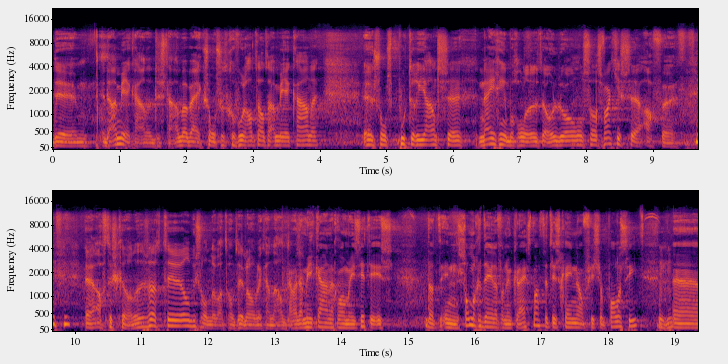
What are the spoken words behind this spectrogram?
de, de Amerikanen te staan. Waarbij ik soms het gevoel had dat de Amerikanen uh, soms Poeteriaanse neigingen begonnen te tonen door ons als watjes uh, af, uh, af te schilderen. Dat is echt heel bijzonder wat er op dit ogenblik aan de hand is. Ja, waar de Amerikanen gewoon mee zitten is dat in sommige delen van hun krijgsmacht, het is geen official policy, mm -hmm. uh,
